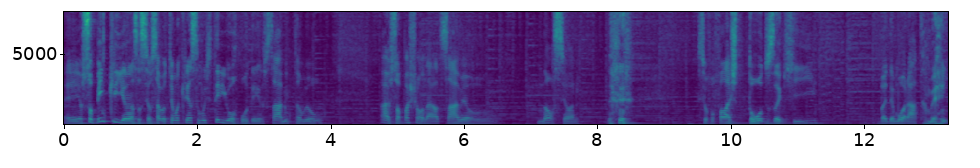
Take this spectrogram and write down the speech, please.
É, eu sou bem criança, assim, eu, sabe? Eu tenho uma criança muito interior por dentro, sabe? Então eu. Ah, eu sou apaixonado, sabe? Eu. Nossa senhora. Se eu for falar de todos aqui, vai demorar também.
